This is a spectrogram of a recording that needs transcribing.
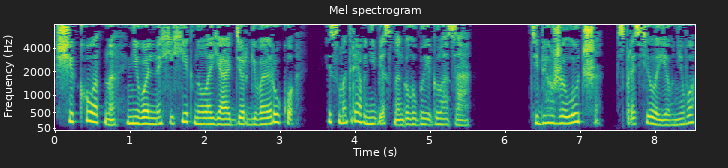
Щекотно, невольно хихикнула я, отдергивая руку и смотря в небесно-голубые глаза. «Тебе уже лучше?» — спросила я у него,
